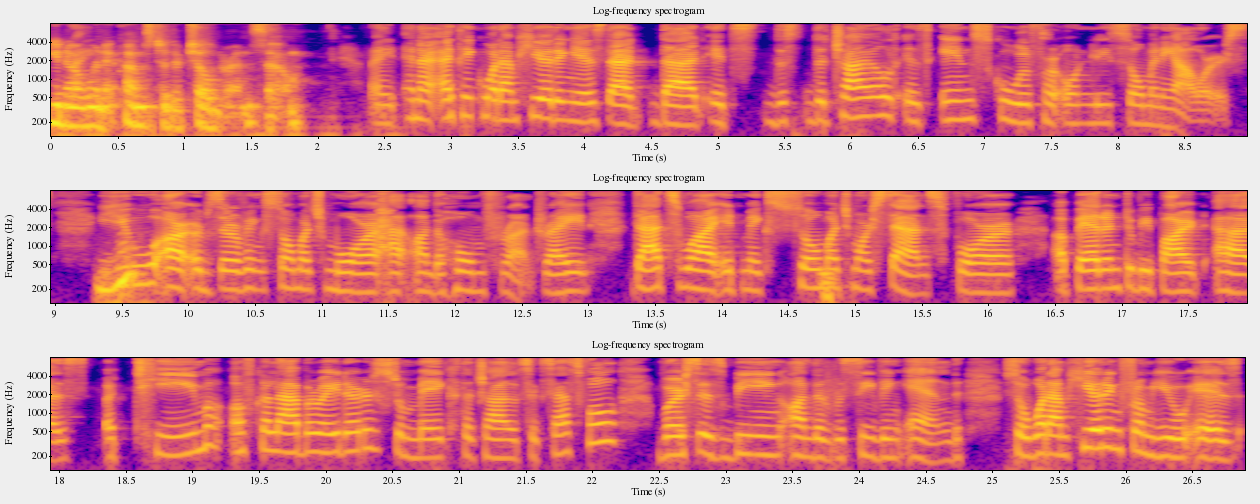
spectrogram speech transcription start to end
you know, right. when it comes to their children. So right? And I, I, think what i'm hearing is that that it's the, the child is in school for only so many hours. Mm-hmm. you are observing so much more on the home front right? That's why it makes so much more sense for a parent to be part as a team of collaborators to make the child successful versus being on the receiving end. So, what I'm hearing from you is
